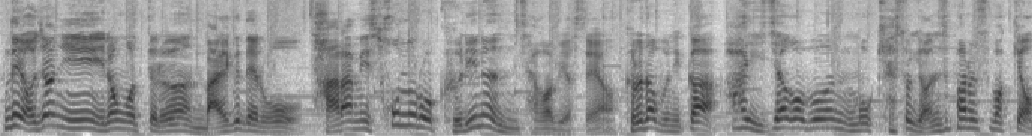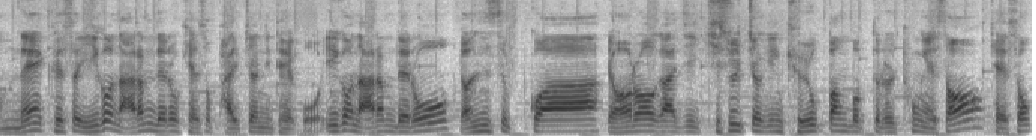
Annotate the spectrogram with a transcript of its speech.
근데 여전히 이런 것들은 말 그대로 사람이 손으로 그리는 작업이었어요. 그러다 보니까 아 이 작업은 뭐 계속 연습하는 수밖에 없네. 그래서 이거 나름대로 계속 발전이 되고 이거 나름대로 연습과 여러 가지 기술적인 교육 방법들을 통해서 계속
